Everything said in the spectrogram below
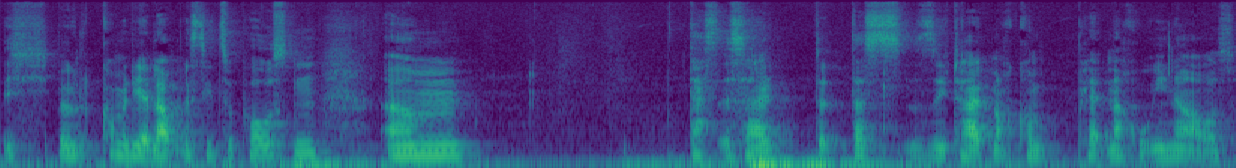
ich bekomme die Erlaubnis, die zu posten. Ähm, das ist halt, das sieht halt noch komplett nach Ruine aus.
